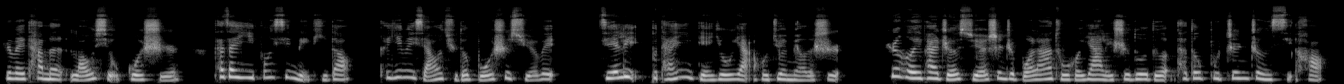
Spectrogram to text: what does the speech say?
认为他们老朽过时。他在一封信里提到，他因为想要取得博士学位，竭力不谈一点优雅或俊妙的事。任何一派哲学，甚至柏拉图和亚里士多德，他都不真正喜好。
